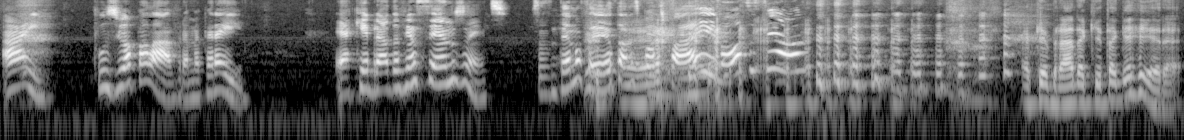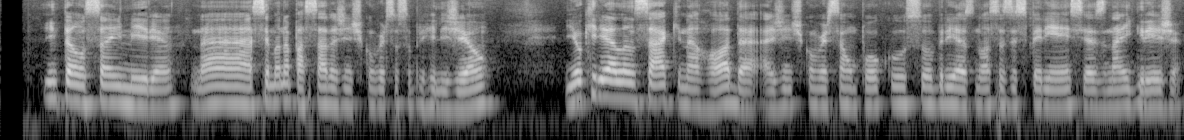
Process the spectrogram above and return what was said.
Ai, fugiu a palavra, mas peraí. É a quebrada vencendo, gente. Vocês não têm noção? Eu tá no É. Spotify, nossa senhora. A quebrada aqui tá guerreira. Então, Sam e Miriam, na semana passada a gente conversou sobre religião e eu queria lançar aqui na roda a gente conversar um pouco sobre as nossas experiências na igreja.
